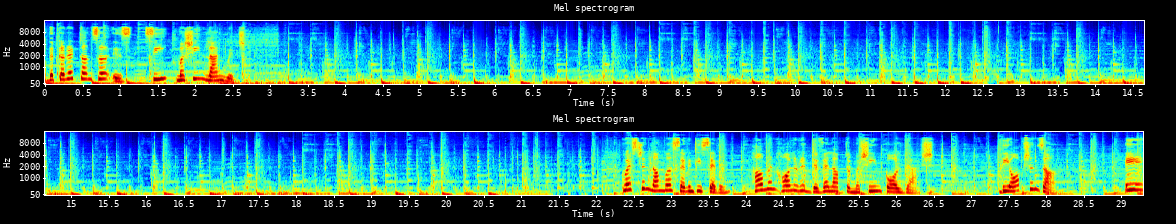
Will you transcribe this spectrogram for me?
The correct answer is C. Machine language. Question number 77. Hermann Hollerith developed a machine called Dash. The options are A.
